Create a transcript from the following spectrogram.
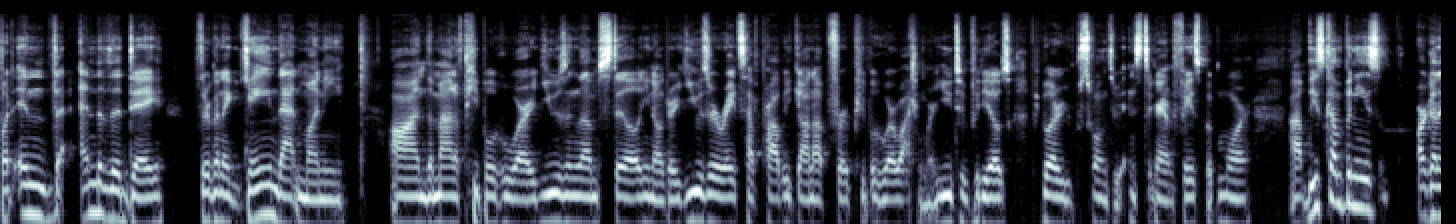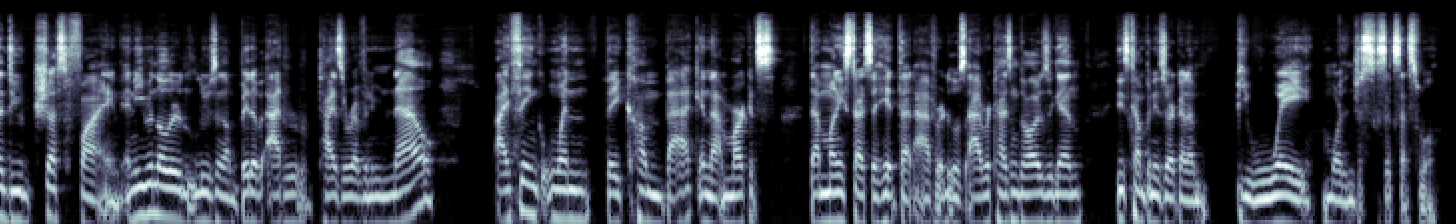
But in the end of the day, they're going to gain that money on the amount of people who are using them still. You know, their user rates have probably gone up for people who are watching more YouTube videos. People are scrolling through Instagram, Facebook more. Uh, these companies are going to do just fine. And even though they're losing a bit of advertiser revenue now, I think when they come back and that markets that money starts to hit that advert those advertising dollars again, these companies are to be way more than just successful.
